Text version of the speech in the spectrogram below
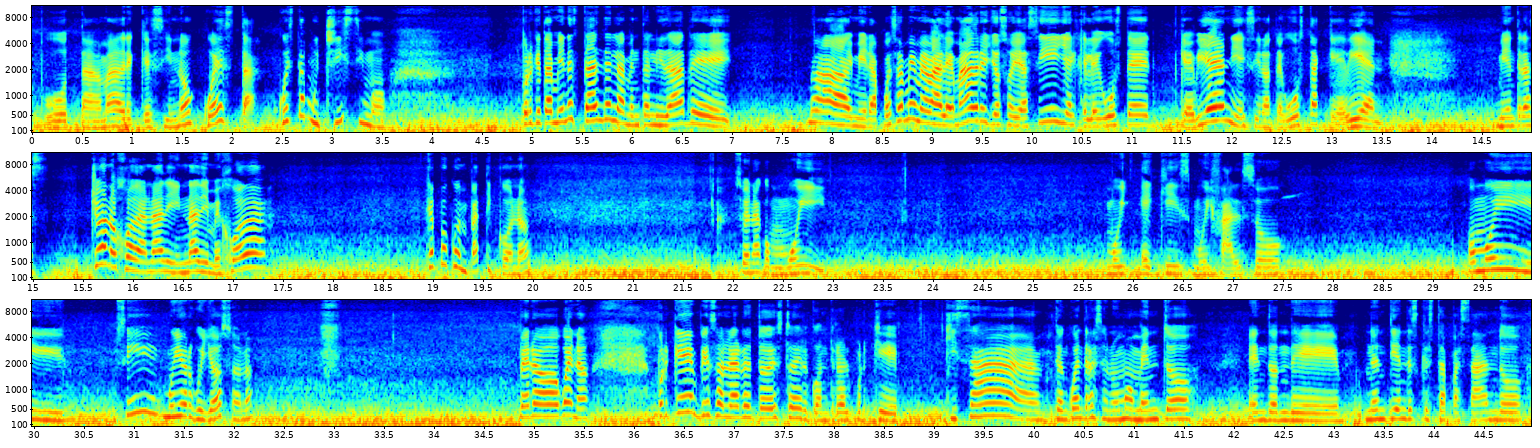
Puta madre, que si no cuesta, cuesta muchísimo. Porque también está el de la mentalidad de, ay, mira, pues a mí me vale madre, yo soy así y el que le guste, que bien, y si no te gusta, que bien. Mientras yo no joda a nadie y nadie me joda, qué poco empático, ¿no? suena como muy muy X, muy falso o muy sí, muy orgulloso, ¿no? Pero bueno, ¿por qué empiezo a hablar de todo esto del control? Porque quizá te encuentras en un momento en donde no entiendes qué está pasando,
